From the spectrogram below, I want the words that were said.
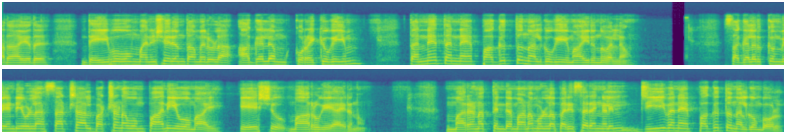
അതായത് ദൈവവും മനുഷ്യരും തമ്മിലുള്ള അകലം കുറയ്ക്കുകയും തന്നെ തന്നെ പകുത്തു നൽകുകയുമായിരുന്നുവല്ലോ. സകലർക്കും വേണ്ടിയുള്ള സാക്ഷാൽ ഭക്ഷണവും പാനീയവുമായി യേശു മാറുകയായിരുന്നു. മരണത്തിന്റെ മണമുള്ള പരിസരങ്ങളിൽ ജീവനെ പകുത്തു നൽകുമ്പോൾ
